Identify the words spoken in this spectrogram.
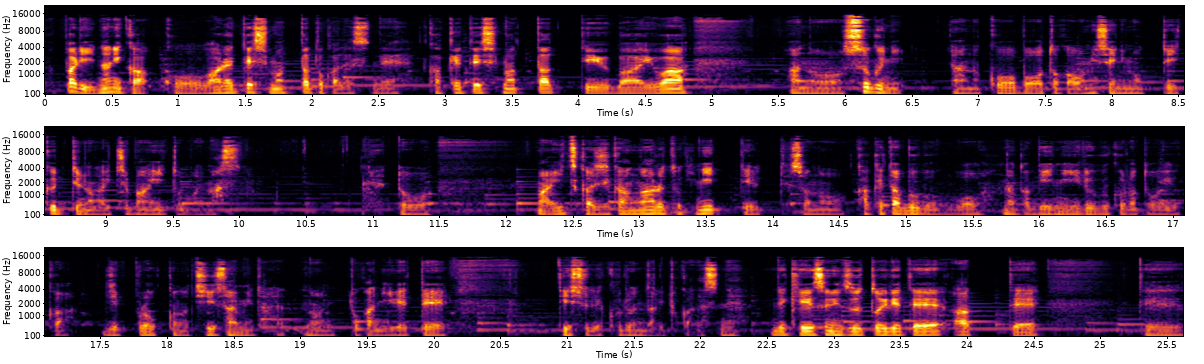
やっぱり何かこう割れてしまったとかですね欠けてしまったっていう場合はあのすぐにあの工房とかお店に持っていくっていうのが一番いいと思います。えっとまあ、いつか時間がある時にって言ってその欠けた部分をなんかビニール袋というかジップロックの小さいみたいなのとかに入れてティッシュでくるんだりとかですねでケースにずっと入れてあってで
